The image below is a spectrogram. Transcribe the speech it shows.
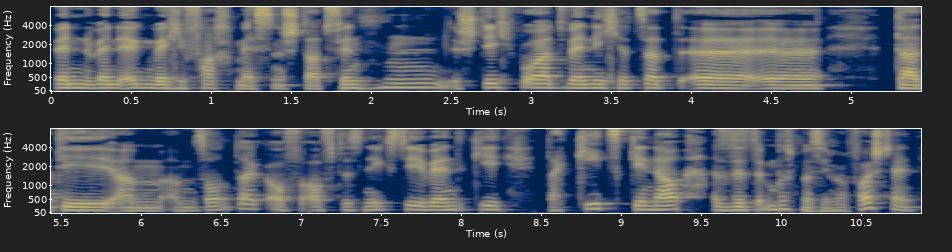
wenn, wenn irgendwelche Fachmessen stattfinden. Stichwort, wenn ich jetzt äh, äh, da die am, am Sonntag auf, auf das nächste Event gehe, da geht es genau, also das muss man sich mal vorstellen,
